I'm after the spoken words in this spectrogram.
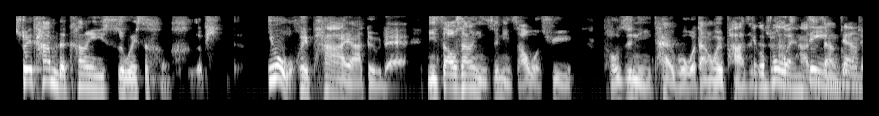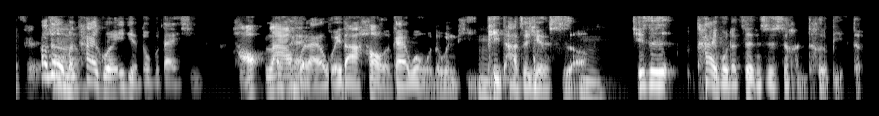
所以他们的抗议示威是很和平的，因为我会怕呀，对不对？你招商引资，你找我去投资你泰国，我当然会怕这个。不稳定，他是这样跟我讲。他说我们泰国人一点都不担心。好，拉回来回答浩尔该问我的问题，Pita 这件事哦，其实泰国的政治是很特别的，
